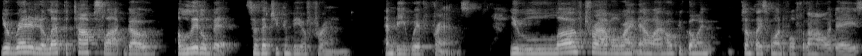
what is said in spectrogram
you're ready to let the top slot go a little bit so that you can be a friend and be with friends. You love travel right now. I hope you're going someplace wonderful for the holidays.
